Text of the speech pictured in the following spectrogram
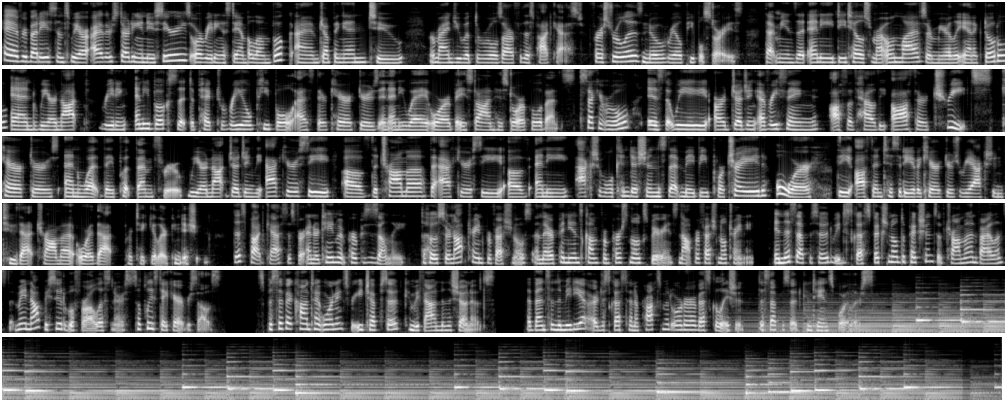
Hey everybody, since we are either starting a new series or reading a standalone book, I am jumping in to remind you what the rules are for this podcast. First rule is no real people stories. That means that any details from our own lives are merely anecdotal, and we are not reading any books that depict real people as their characters in any way or are based on historical events. Second rule is that we are judging everything off of how the author treats characters and what they put them through. We are not judging the accuracy of the trauma, the accuracy of any actual conditions that may be portrayed, or the authenticity of a character's reaction to that trauma or that particular condition. This podcast is for entertainment purposes only. The hosts are not trained professionals, and their opinions come from personal experience, not professional training. In this episode, we discuss fictional depictions of trauma and violence that may not be suitable for all listeners, so please take care of yourselves. Specific content warnings for each episode can be found in the show notes. Events in the media are discussed in approximate order of escalation. This episode contains spoilers.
